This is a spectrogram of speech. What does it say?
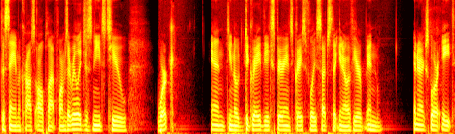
the same across all platforms. It really just needs to work and you know degrade the experience gracefully, such that you know if you're in Internet Explorer eight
